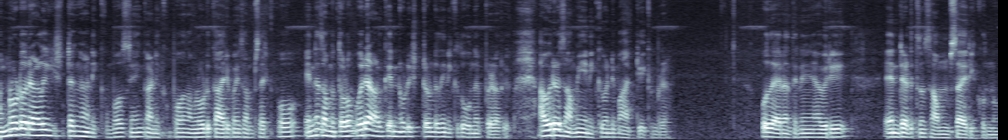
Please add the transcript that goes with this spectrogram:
നമ്മളോട് ഒരാൾ ഇഷ്ടം കാണിക്കുമ്പോൾ സ്നേഹം കാണിക്കുമ്പോൾ നമ്മളോട് കാര്യമായി സംസാരിക്കുമ്പോൾ എന്നെ സംബന്ധിച്ചോളം ഒരാൾക്ക് എന്നോട് ഇഷ്ടമുണ്ടെന്ന് എനിക്ക് തോന്നിയപ്പോഴറിയും അവരൊരു സമയം എനിക്ക് വേണ്ടി മാറ്റി വയ്ക്കുമ്പോഴാണ് ഉദാഹരണത്തിന് അവർ എന്റെ അടുത്ത് സംസാരിക്കുന്നു.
